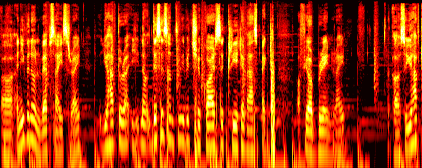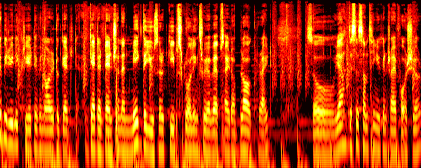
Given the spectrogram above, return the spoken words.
Uh, and even on websites right? You have to write now this is something which requires a creative aspect of your brain right? Uh, so you have to be really creative in order to get get attention and make the user keep scrolling through your website or blog right so yeah this is something you can try for sure.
